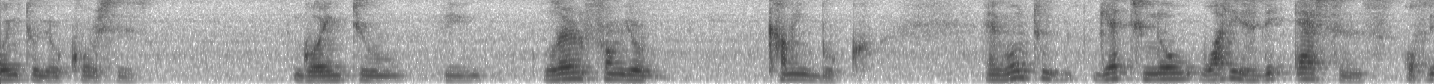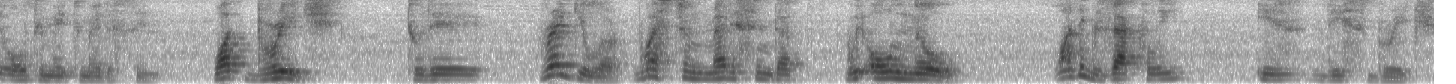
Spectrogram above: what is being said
going to your courses, going to learn from your coming book, and want to get to know what is the essence of the Ultimate Medicine, what bridge to the regular Western medicine that we all know. What exactly is this bridge?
